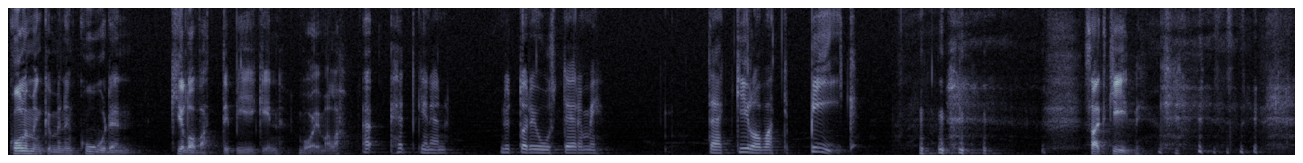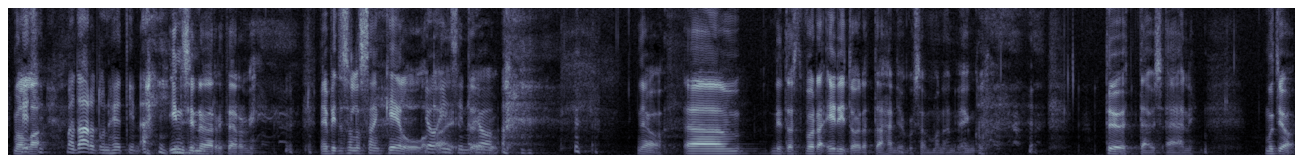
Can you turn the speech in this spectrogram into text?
36 kilowattipiikin voimala. Äh, hetkinen, nyt oli uusi termi, tämä kilowattipiik. Sait kiinni. Me ollaan Mä tartun heti näin. Insinööritermi. Meidän pitäisi olla sain kello. Joo, tai insinö- joo. joo. Ähm, niin tästä voidaan editoida tähän joku semmoinen niin kuin, tööttäysääni. Mutta joo,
